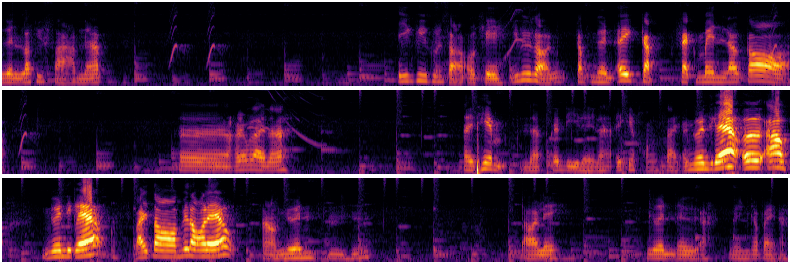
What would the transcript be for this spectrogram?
เงินรอบที่สามนะครับอีกพีคูณสองโอเคอีกพีคูณสองกับเงิน เอ้ย กับแฟกเมนแล้วก็ เอ่อเขาเรียกว่าอะไรนะ ไอเทมนะครับก็ดีเลยนะไอเทมของใส่เงินอีกแล้วเออเอาเงินอีกแล้ว ไปต่อไม่รอแล้วอ้าวเงินอือหือต่อเลย เงินเอออะเงินเข้าไปอะ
